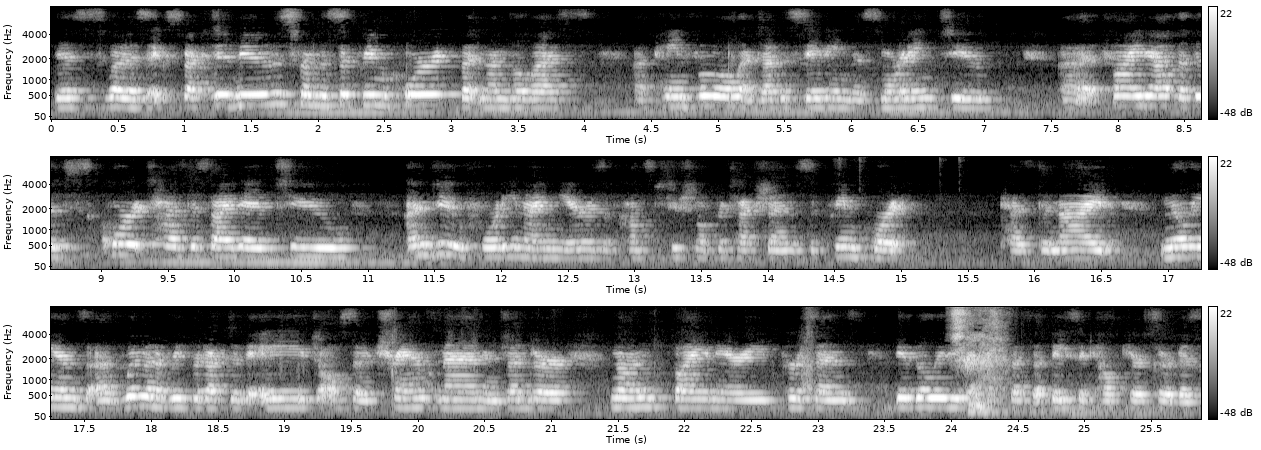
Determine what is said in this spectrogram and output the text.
This was expected news from the Supreme Court, but nonetheless uh, painful and devastating this morning to uh, find out that this court has decided to undo 49 years of constitutional protection. The Supreme Court has denied millions of women of reproductive age, also trans men and gender non-binary persons, the ability to access a basic healthcare service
